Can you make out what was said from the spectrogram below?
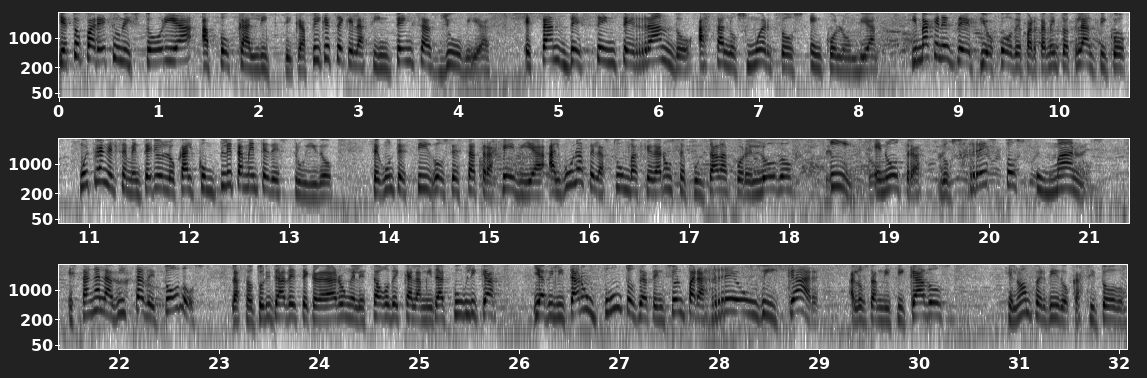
Y esto parece una historia apocalíptica. Fíjese que las intensas lluvias están desenterrando hasta los muertos en Colombia. Imágenes de Piojó, Departamento Atlántico, muestran el cementerio local completamente destruido. Según testigos de esta tragedia, algunas de las tumbas quedaron sepultadas por el lodo y en otras los restos humanos están a la vista de todos. Las autoridades declararon el estado de calamidad pública y habilitaron puntos de atención para reubicar a los damnificados que lo han perdido casi todo.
